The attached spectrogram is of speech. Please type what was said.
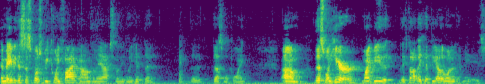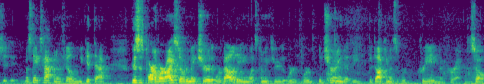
And maybe this is supposed to be 25 pounds and they accidentally hit the, the decimal point. Um, this one here might be that they thought they hit the other one. I mean, it's ju- mistakes happen in the field, and we get that. This is part of our ISO to make sure that we're validating what's coming through, that we're, we're ensuring that the, the documents that we're creating are correct. So,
